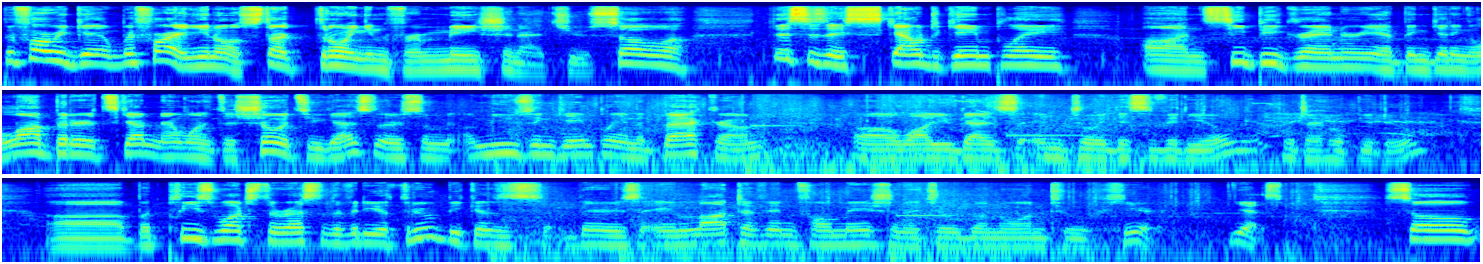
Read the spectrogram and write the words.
before we get, before I, you know, start throwing information at you. So, uh, this is a scout gameplay on CP Granary. I've been getting a lot better at scouting. I wanted to show it to you guys. So there's some amusing gameplay in the background uh, while you guys enjoy this video, which I hope you do. Uh, but please watch the rest of the video through because there's a lot of information that you're going to want to hear. Yes. So,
